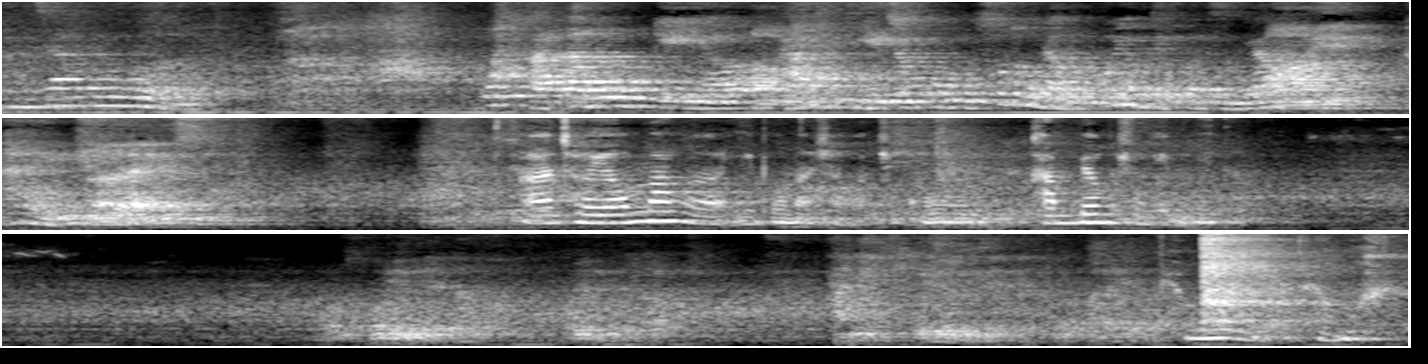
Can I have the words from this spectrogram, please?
원장은 옷 갖다 놓을게요. 아직 뒤에 조금. 아, 예. 하나 아. 알겠습니다. 아, 저희 엄마가 입원하셔가지고 간병 중입니다 보이는데다 아니 보이는데 못 가요. 병원이에요, 병원.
